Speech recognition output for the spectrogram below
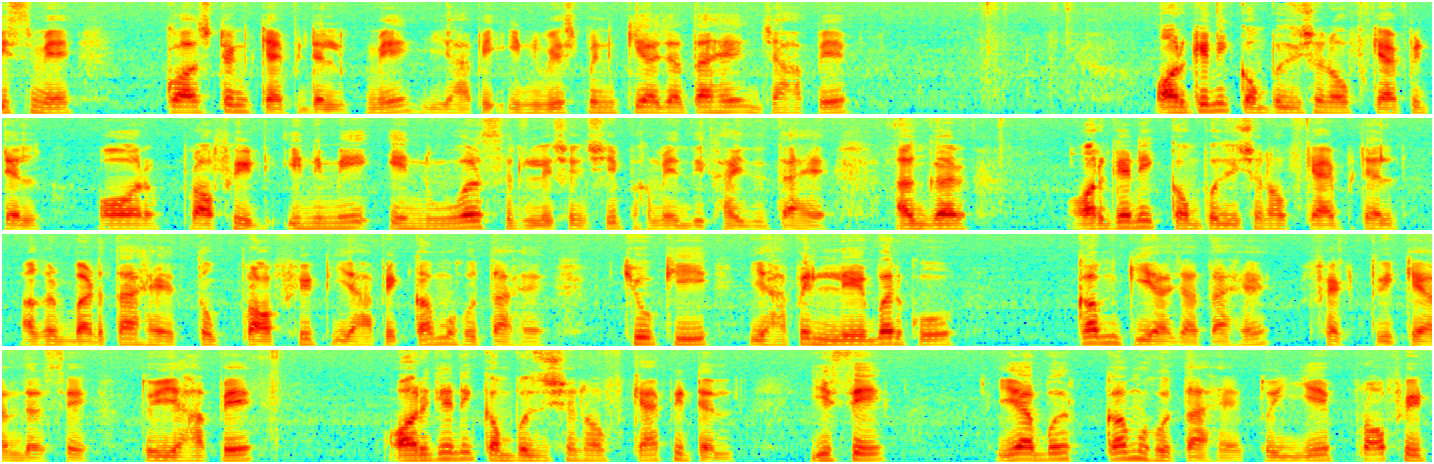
इसमें कांस्टेंट कैपिटल में यहाँ पे इन्वेस्टमेंट किया जाता है, जहाँ पे ऑर्गेनिक कंपोजिशन ऑफ़ कैपिटल और प्रॉफिट इनमें इनवर्स रिलेशनशिप हमें दिखाई देता है। अगर ऑर्गेनिक कंपोजिशन ऑफ़ कैपिटल अगर बढ़ता है तो प्रॉफिट यहाँ पे कम होता है, क्योंकि यहाँ पे लेबर को कम किया जाता है फैक्ट्री के अंदर से। तो यहाँ पे ऑर्गेनिक कंपोजिशन ऑफ़ कैपिटल इसे यह अगर कम होता है तो ये प्रॉफिट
